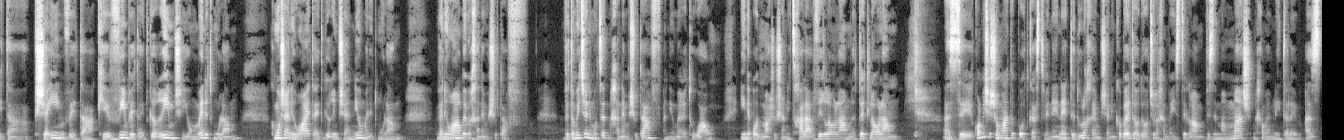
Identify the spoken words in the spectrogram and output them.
את הקשיים ואת הכאבים ואת האתגרים שהיא עומדת מולם, כמו שאני רואה את האתגרים שאני עומדת מולם, ואני רואה הרבה מכנה משותף. ותמיד כשאני מוצאת מכנה משותף, אני אומרת, וואו, הנה עוד משהו שאני צריכה להעביר לעולם, לתת לעולם. אז uh, כל מי ששומע את הפודקאסט ונהנה, תדעו לכם שאני מקבלת את ההודעות שלכם באינסטגרם, וזה ממש מחמם לי את הלב. אז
